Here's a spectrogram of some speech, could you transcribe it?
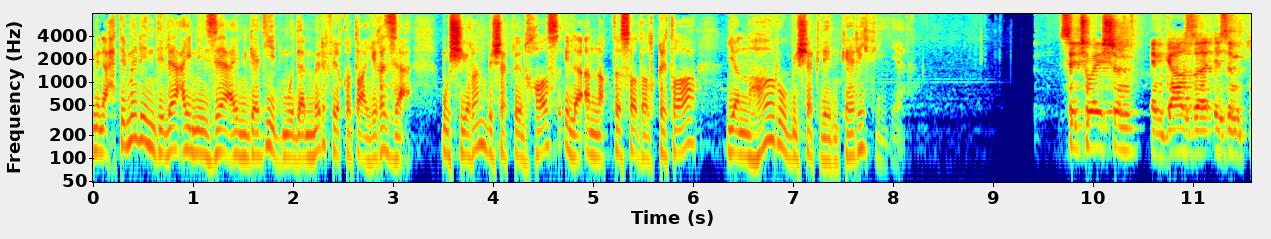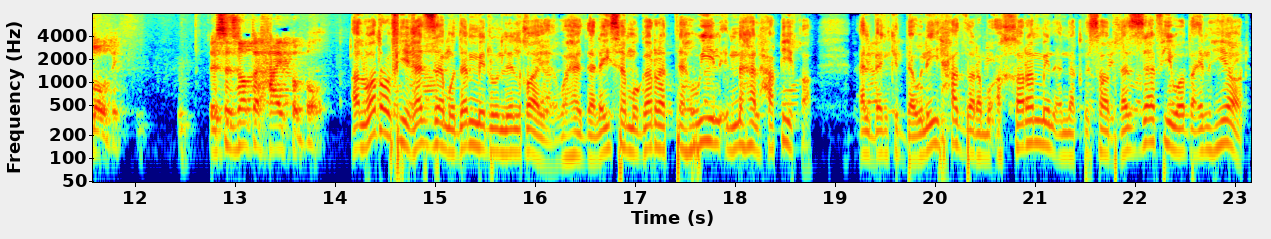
من احتمال اندلاع نزاع جديد مدمر في قطاع غزة مشيرا بشكل خاص إلى أن اقتصاد القطاع ينهار بشكل كارثي. الوضع في غزة مدمر للغاية وهذا ليس مجرد تهويل إنها الحقيقة. البنك الدولي حذر مؤخرا من أن اقتصاد غزة في وضع انهيار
